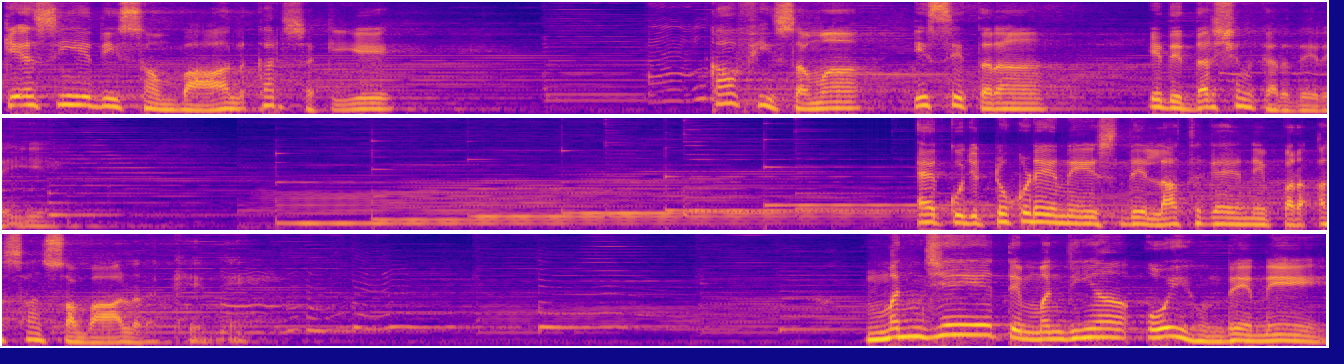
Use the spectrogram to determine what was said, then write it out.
ਕਿ ਅਸੀਂ ਇਹਦੀ ਸੰਭਾਲ ਕਰ ਸਕੀਏ। ਕਾਫੀ ਸਮਾਂ ਇਸੇ ਤਰ੍ਹਾਂ ਇਹਦੇ ਦਰਸ਼ਨ ਕਰਦੇ ਰਹੀਏ। ਇਹ ਕੁਝ ਟੁਕੜੇ ਨੇ ਇਸ ਦੇ ਲੱਥ ਗਏ ਨੇ, ਪਰ ਅਸਾਂ ਸੰਭਾਲ ਰੱਖੇ ਨੇ। ਮੰਜੇ ਤੇ ਮੰਜੀਆਂ ਉਹੀ ਹੁੰਦੇ ਨੇ,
